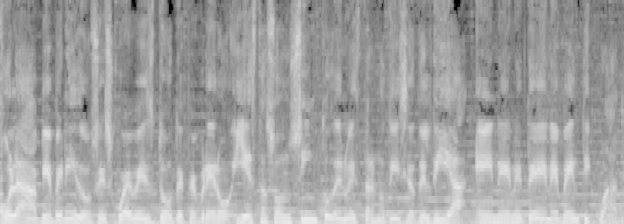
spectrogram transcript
Hola, bienvenidos. Es jueves 2 de febrero y estas son cinco de nuestras noticias del día en NTN 24.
